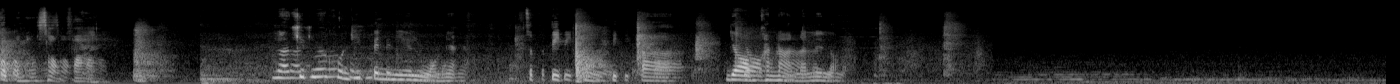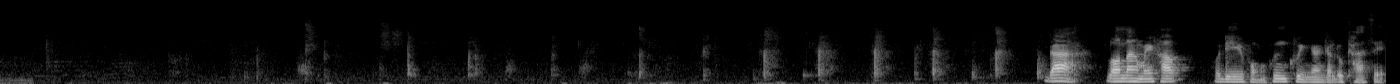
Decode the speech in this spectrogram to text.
ตบกันทั้งสองฝ่าย แล้วคิดว่าคนที่เป็นเมียหลวงเนี่ย จะปิดหูปิดตา ยอมขนาดนั้นเลยเหรอ ด้ารอนางไหมครับ พอดีผมเพิ่งคุยงานกับลูกค้าเสร็จ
